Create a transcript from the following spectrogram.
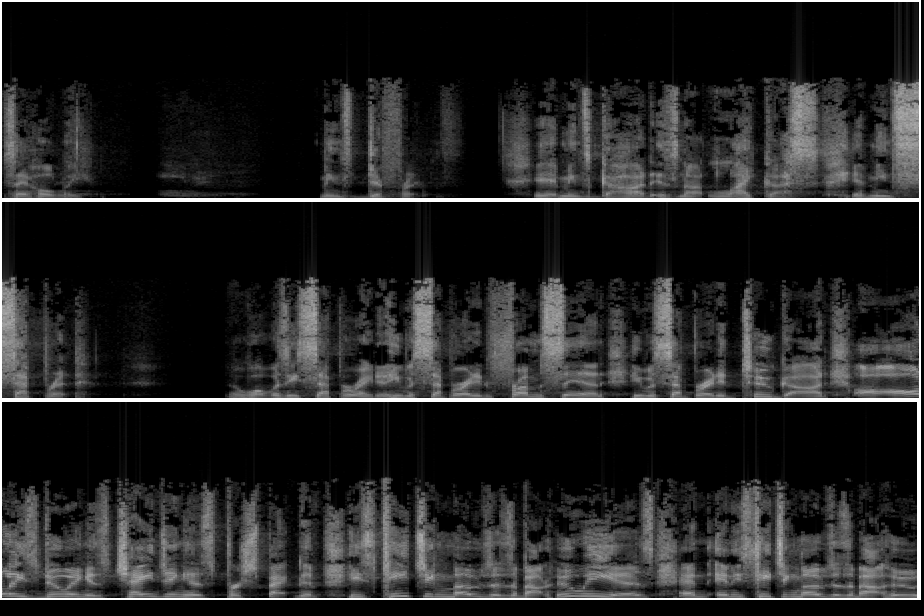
Say holy. holy. Means different. It means God is not like us. It means separate. What was he separated? He was separated from sin. He was separated to God. All he's doing is changing his perspective. He's teaching Moses about who he is, and, and he's teaching Moses about who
